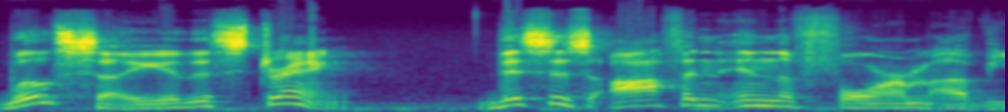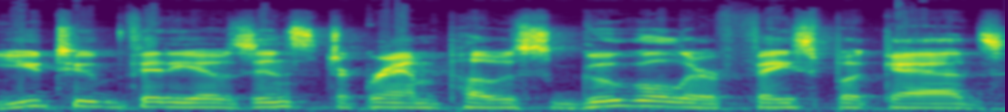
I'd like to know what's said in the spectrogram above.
we'll sell you the string. This is often in the form of YouTube videos, Instagram posts, Google or Facebook ads,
